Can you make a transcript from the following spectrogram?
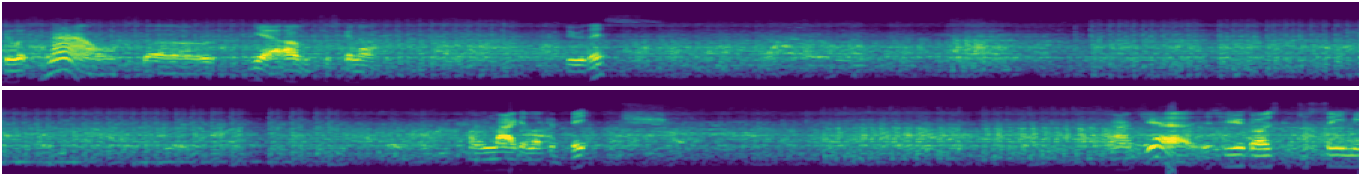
do it now. So, yeah, I'm just gonna do this. I'm lagging like a bitch. And yeah, as you guys could just see me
